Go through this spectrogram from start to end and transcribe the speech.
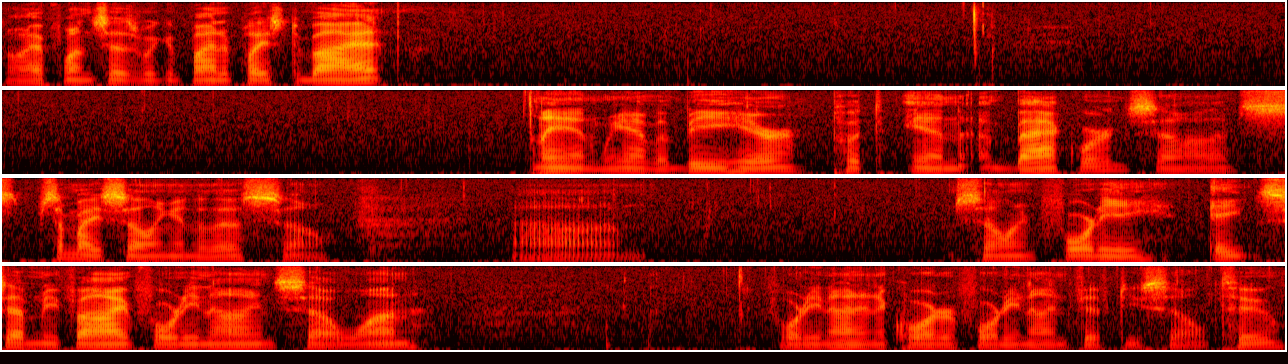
Well, F1 says we can find a place to buy it. And we have a B here put in backwards. Uh, somebody's selling into this, so um, selling 48.75, 49, sell one. 49 and a quarter, 49.50, sell two.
